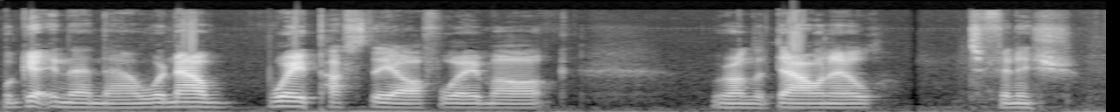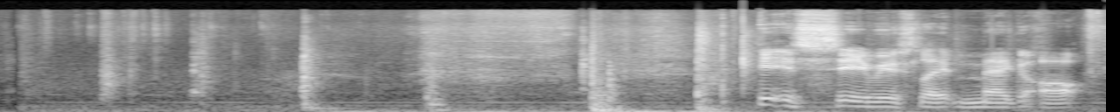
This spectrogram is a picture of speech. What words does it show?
we're getting there now. We're now way past the halfway mark. We're on the downhill to finish. It is seriously mega hot.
